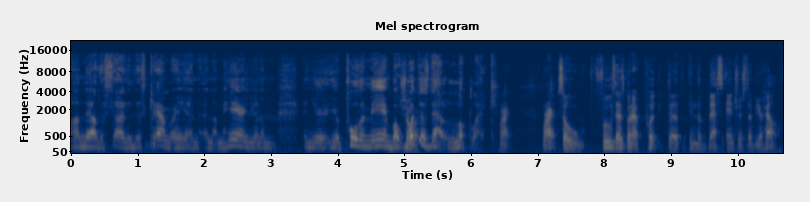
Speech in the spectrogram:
on the other side of this camera here and, and I'm hearing you and, I'm, and you're, you're pulling me in, but Sure. what does that look like? Right, right. So foods that's going to put the, in the best interest of your health,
